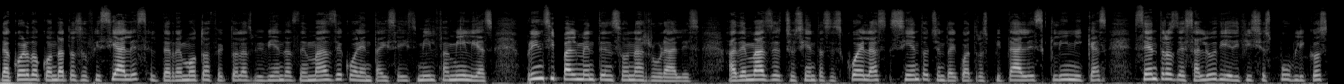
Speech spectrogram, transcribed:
De acuerdo con datos oficiales, el terremoto afectó las viviendas de más de 46 mil familias, principalmente en zonas rurales, además de 800 escuelas, 184 hospitales, clínicas, centros de salud y edificios públicos,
